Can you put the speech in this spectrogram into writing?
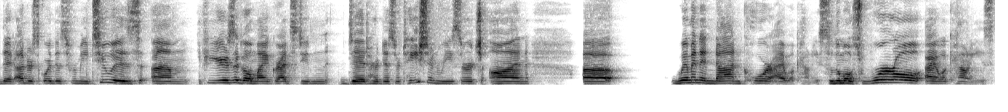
that underscored this for me too is um, a few years ago, my grad student did her dissertation research on uh, women in non-core Iowa counties, so the most rural Iowa counties.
